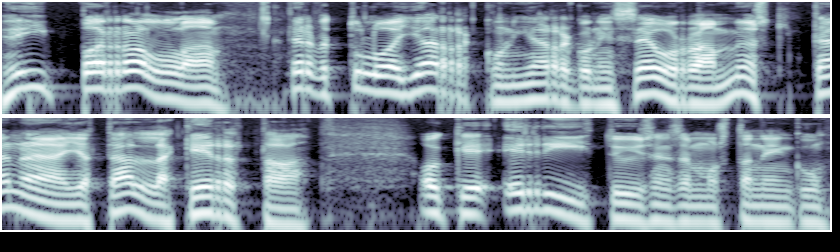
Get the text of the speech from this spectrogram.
Hei paralla! Tervetuloa Jarkon Jarkonin seuraan myöskin tänään ja tällä kertaa. Oikein erityisen semmoista niin kuin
